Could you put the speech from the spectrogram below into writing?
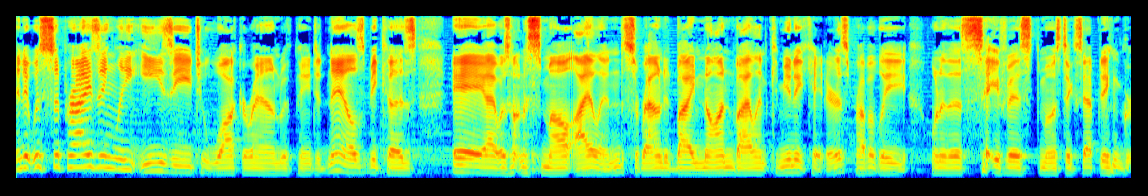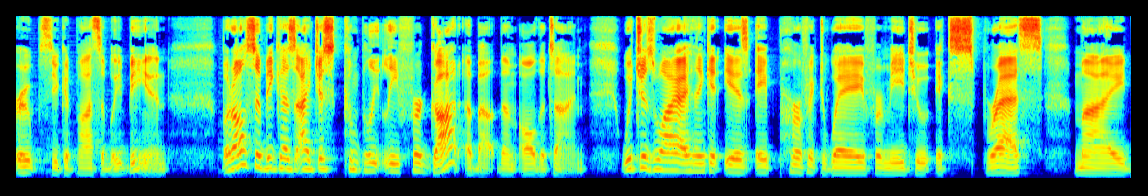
And it was surprisingly easy to walk around with painted nails because A, I was on a small island surrounded by non-violent communicators, probably one of the safest, most accepting groups you could possibly be in but also because I just completely forgot about them all the time. Which is why I think it is a perfect way for me to express my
